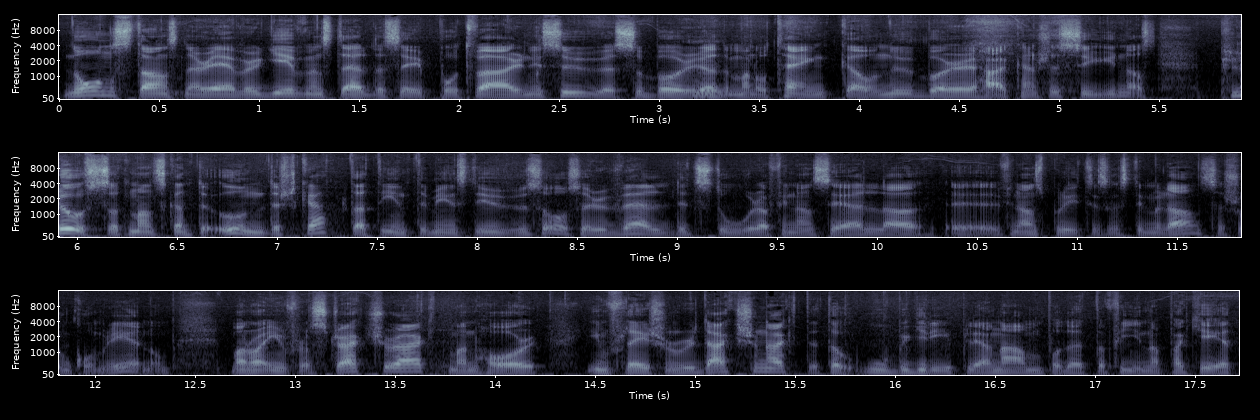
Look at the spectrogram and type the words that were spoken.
Någonstans när Evergiven ställde sig på tvären i Suez så började man att tänka och nu börjar det här kanske synas. Plus att man ska inte underskatta att inte minst i USA så är det väldigt stora finansiella, eh, finanspolitiska stimulanser som kommer igenom. Man har Infrastructure Act, man har Inflation Reduction Act, detta obegripliga namn på detta fina paket,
